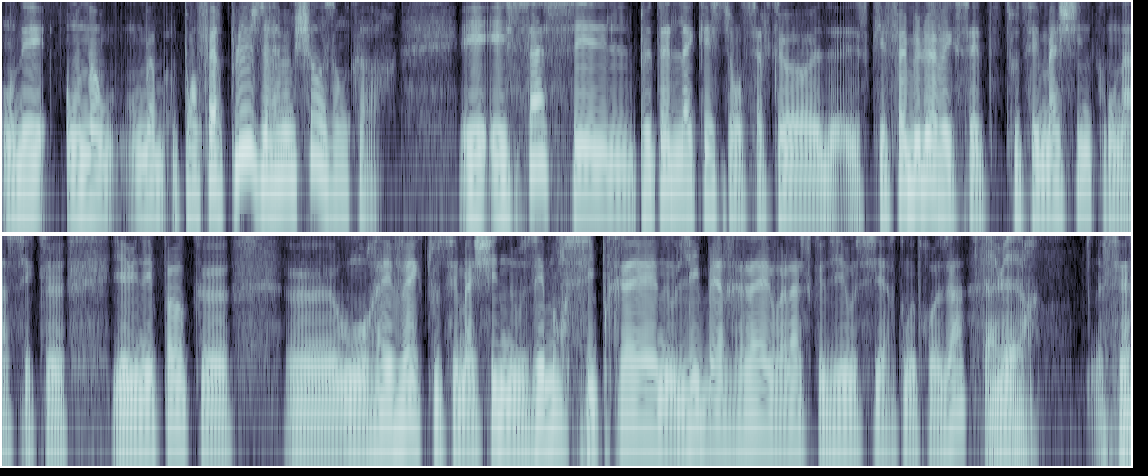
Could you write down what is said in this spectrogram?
on, est, on, en, on peut en faire plus de la même chose encore. Et, ça, c'est peut-être la question. C'est-à-dire que euh, ce qui est fabuleux avec cette, toutes ces machines qu'on a, c'est qu'il y a une époque euh, euh, où on rêvait que toutes ces machines nous émanciperaient, nous libéreraient. Voilà ce que dit aussi Hartmut Rosa. C'est un leurre. C'est,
